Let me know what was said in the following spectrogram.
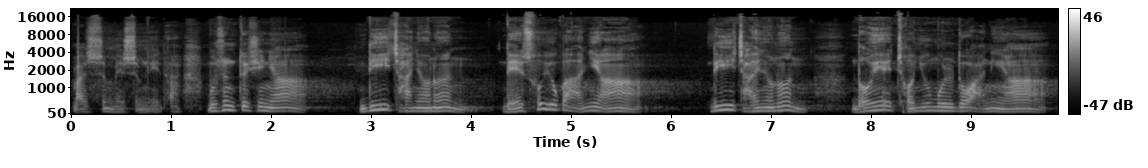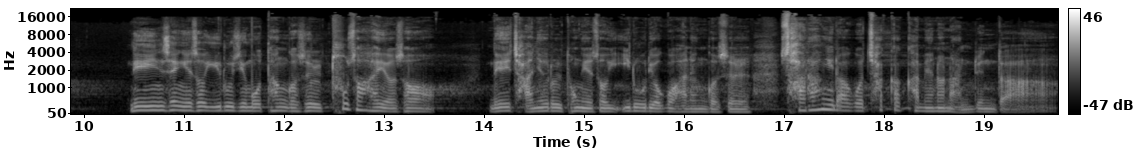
말씀했습니다. 무슨 뜻이냐? 네 자녀는 내 소유가 아니야. 네 자녀는 너의 전유물도 아니야. 네 인생에서 이루지 못한 것을 투사하여서 내 자녀를 통해서 이루려고 하는 것을 사랑이라고 착각하면 안 된다.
